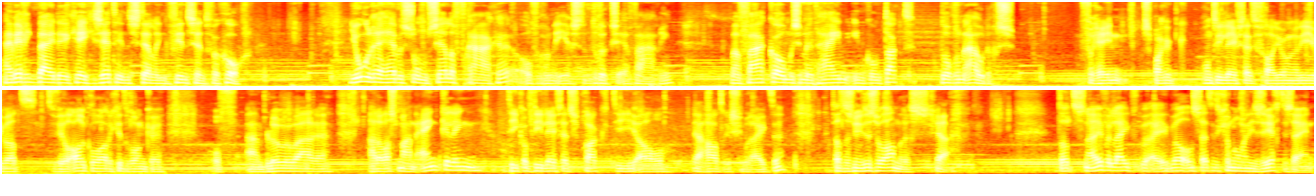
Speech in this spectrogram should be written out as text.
Hij werkt bij de GGZ-instelling Vincent van Gogh. Jongeren hebben soms zelf vragen over hun eerste drugservaring. Maar vaak komen ze met Hein in contact door hun ouders. Voorheen sprak ik rond die leeftijd vooral jongeren die wat te veel alcohol hadden gedronken of aan blowen waren. Maar er was maar een enkeling die ik op die leeftijd sprak die al ja, harddrugs gebruikte. Dat is nu dus wel anders. Ja. Dat snuiven lijkt wel ontzettend genormaliseerd te zijn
